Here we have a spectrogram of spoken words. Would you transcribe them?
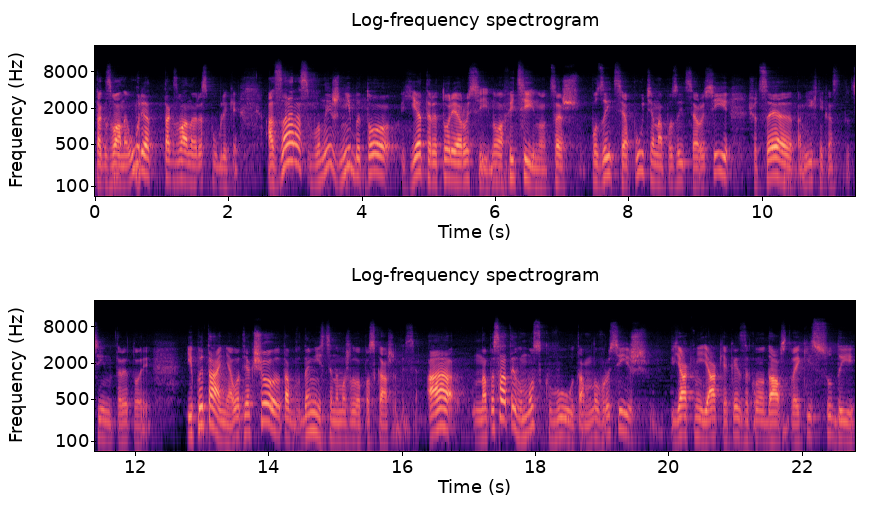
так званий уряд так званої республіки. А зараз вони ж нібито є територія Росії. Ну офіційно, це ж позиція Путіна, позиція Росії, що це там їхні конституційні території. І питання: от якщо там на місці неможливо поскаржитися, а написати в Москву, там ну в Росії ж як ніяк, якесь законодавство, якісь суди.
